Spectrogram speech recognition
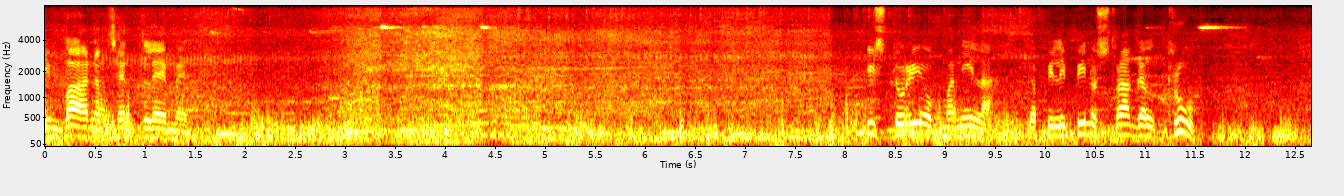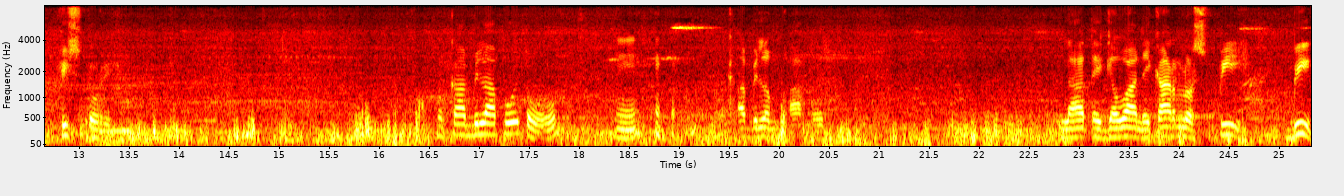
simbahan ng St. Clement. History of Manila. The Filipino struggle through history. Magkabila po ito, oh. Mm. Kabilang bakod. Lahat ay gawa ni Carlos P. B.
